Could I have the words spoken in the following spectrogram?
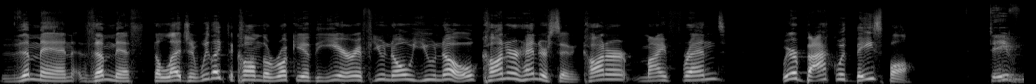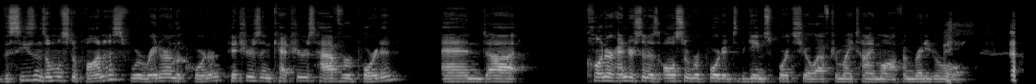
the man, the myth, the legend. We like to call him the rookie of the year. If you know, you know. Connor Henderson. Connor, my friend, we're back with baseball. Dave, the season's almost upon us. We're right around the corner. Pitchers and catchers have reported, and uh, Connor Henderson has also reported to the Game Sports Show after my time off. I'm ready to roll.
